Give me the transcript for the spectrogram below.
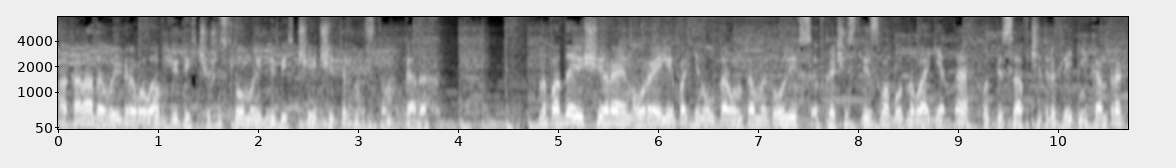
а Канада выигрывала в 2006 и 2014 годах. Нападающий Райан О'Рейли покинул Торонто Мэйпл Ливс в качестве свободного агента, подписав четырехлетний контракт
